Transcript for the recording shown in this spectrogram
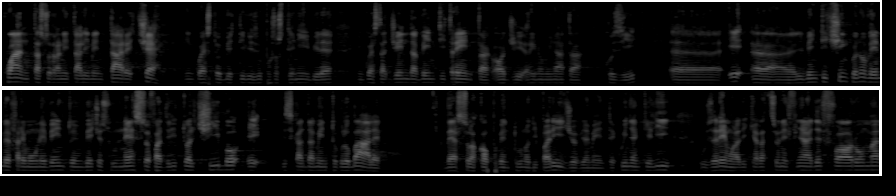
quanta sovranità alimentare c'è in questi obiettivi di sviluppo sostenibile, in questa agenda 2030, oggi rinominata così, eh, e eh, il 25 novembre faremo un evento invece sul nesso fra diritto al cibo e riscaldamento globale, verso la COP21 di Parigi ovviamente, quindi anche lì useremo la dichiarazione finale del forum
